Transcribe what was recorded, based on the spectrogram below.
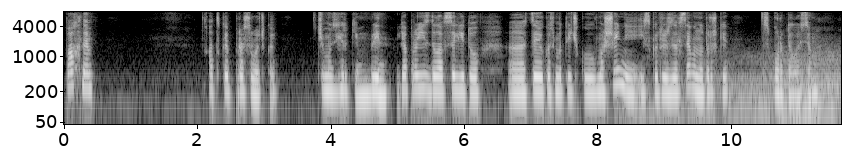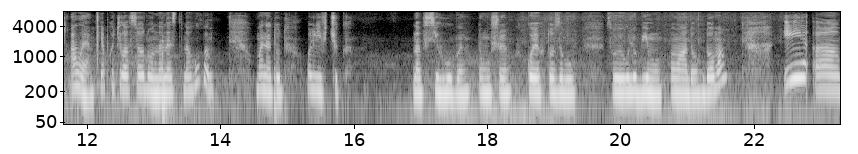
Пахне адською просрочкою. Чимось гірким. Блін, я проїздила все літо е, з цією косметичкою в машині, і, скоріш за все, воно трошки спортилося. Але я б хотіла все одно нанести на губи. У мене тут олівчик на всі губи, тому що кое-хто забув свою любиму помаду вдома. І е,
